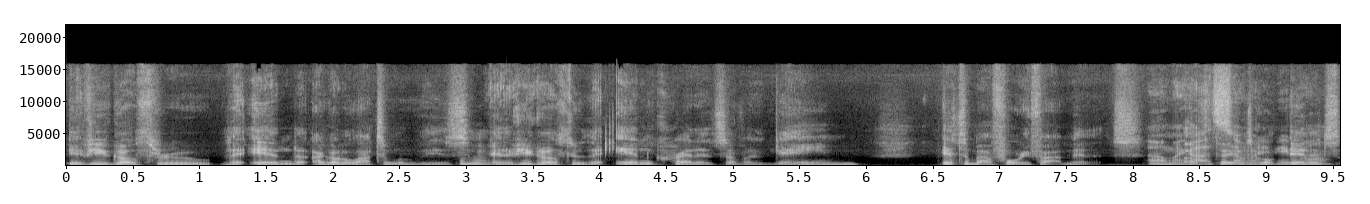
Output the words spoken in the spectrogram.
if you go through the end, I go to lots of movies, Mhm. and if you go through the end credits of a game, it's about 45 minutes. Oh my God, so many going- people. And it's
